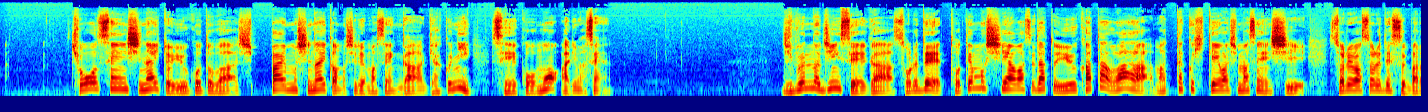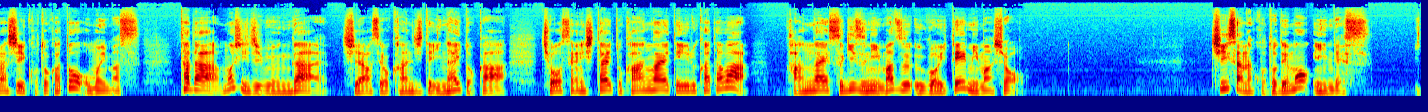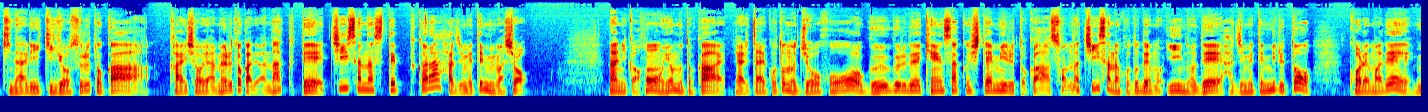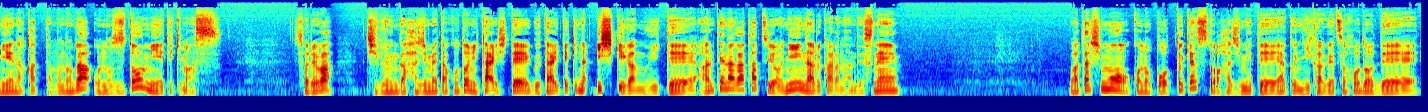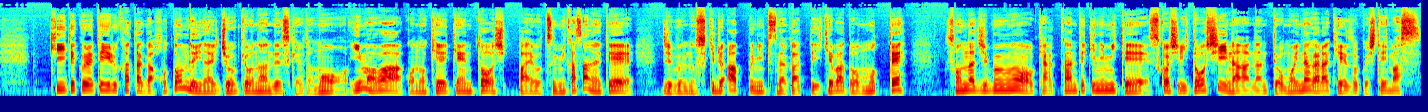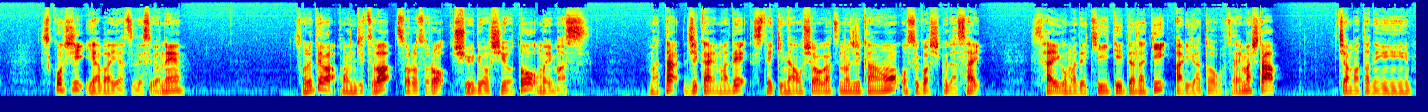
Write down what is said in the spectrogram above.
挑戦しないということは失敗もしないかもしれませんが逆に成功もありません。自分の人生がそれでとても幸せだという方は全く否定はしませんしそれはそれで素晴らしいことかと思います。ただもし自分が幸せを感じていないとか挑戦したいと考えている方は考えすぎずにまず動いてみましょう。小さなことでもいいんです。いきなり起業するとか会社を辞めるとかではなくて小さなステップから始めてみましょう。何か本を読むとかやりたいことの情報を Google で検索してみるとかそんな小さなことでもいいので始めてみるとこれまで見えなかったものがおのずと見えてきます。それは自分が始めたことに対して具体的な意識が向いてアンテナが立つようになるからなんですね。私もこのポッドキャストを始めて約2ヶ月ほどで聞いてくれている方がほとんどいない状況なんですけれども今はこの経験と失敗を積み重ねて自分のスキルアップにつながっていけばと思ってそんな自分を客観的に見て少し愛おしいななんて思いながら継続しています。少しやばいやつですよね。それでは本日はそろそろ終了しようと思います。また次回まで素敵なお正月の時間をお過ごしください。最後まで聞いていただきありがとうございました。じゃあまたね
